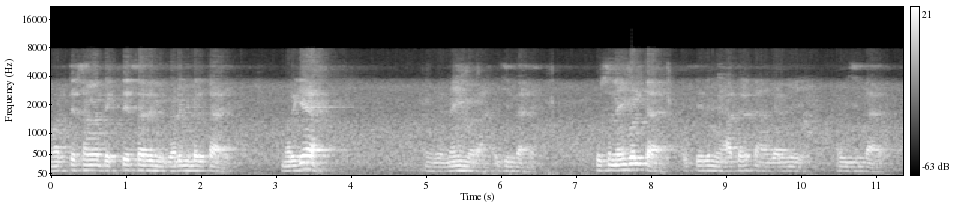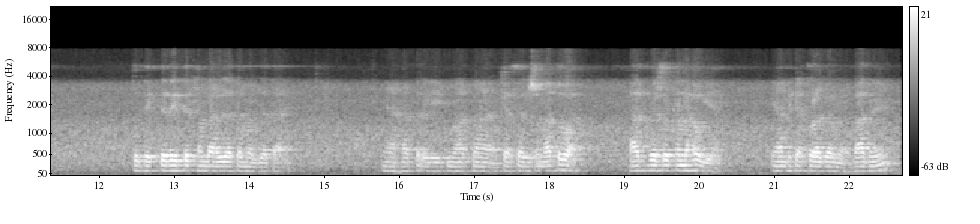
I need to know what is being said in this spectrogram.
मरते समय देखते शरीर में गर्मी लगता है। मर गया? नहीं मरा, ज़िंदा है। कुछ नहीं बोलता है तेरे में हाथ रहता है, गर्मी अभी ज़िंदा है। तो देखते देखते ठंडा हो जाता मर जाता है। यहाँ हाथ एक महात्मा, क्या सर समाप्त हुआ? हाथ पैर ठंडा हो गया। यहाँ देखा थोड़ा गर्म है। बाद में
